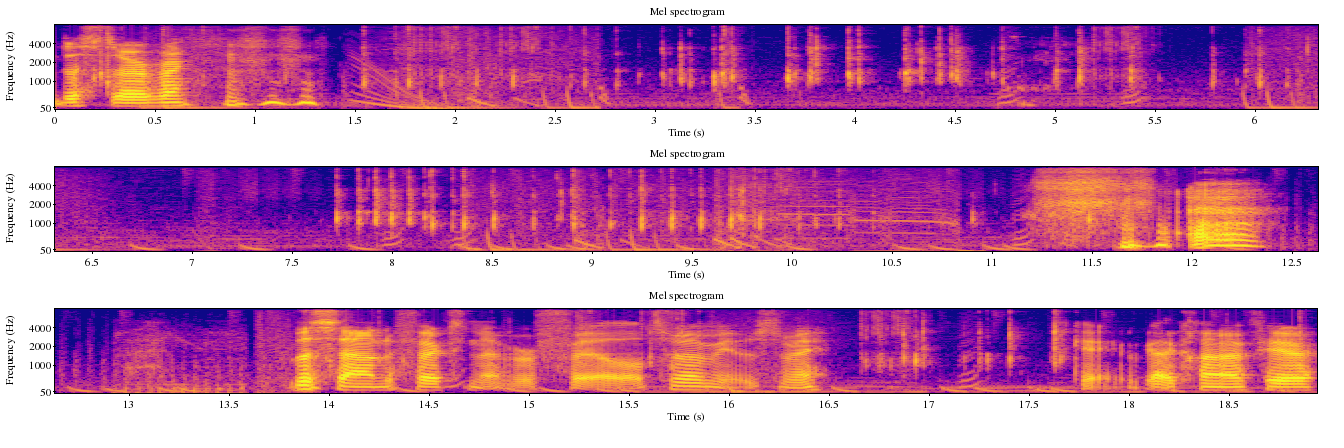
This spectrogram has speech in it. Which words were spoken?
disturbing. The sound effects never fail to amuse me. Okay, we gotta climb up here.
